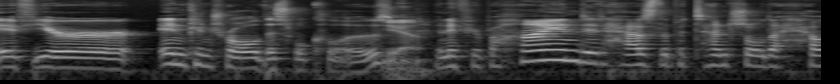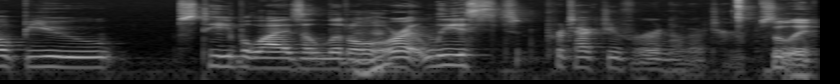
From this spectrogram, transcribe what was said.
If you're in control, this will close. Yeah. And if you're behind, it has the potential to help you stabilize a little Mm-hmm. or at least protect you for another turn. Absolutely.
